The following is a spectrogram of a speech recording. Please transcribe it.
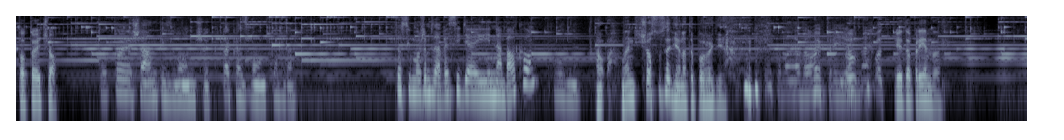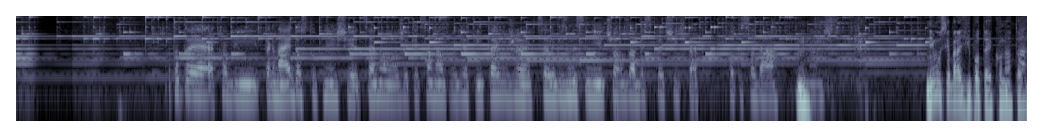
Toto je čo? Toto je šanty zvonček, taká zvonkohra. To si môžem zavesiť aj na balkón? Kľudne. No, len čo susedia na to povedia. To je mňa veľmi príjemné. Je to príjemné. A toto je akoby tak najdostupnejšie cenovo, že keď sa nás ľudia pýtajú, že chceli by sme si niečo zabezpečiť, tak toto sa dá Hm. nájsť. Nemusia brať hypotéku na to.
